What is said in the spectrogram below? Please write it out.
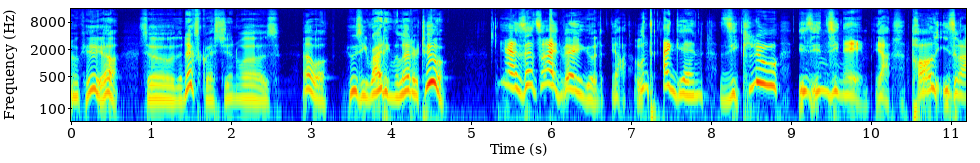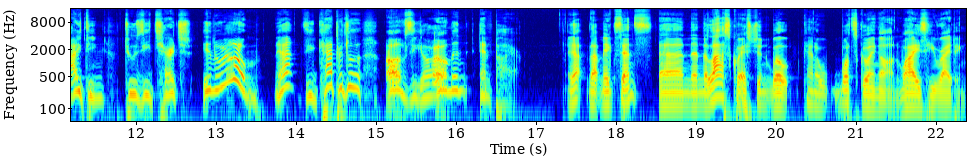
Okay, yeah. So the next question was, oh, well, who's he writing the letter to? Yes, that's right. Very good. Yeah. And again, the clue is in the name. Yeah. Paul is writing to the church in Rome. Yeah. The capital of the Roman Empire. Yeah, that makes sense. And then the last question, well, kind of what's going on? Why is he writing?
